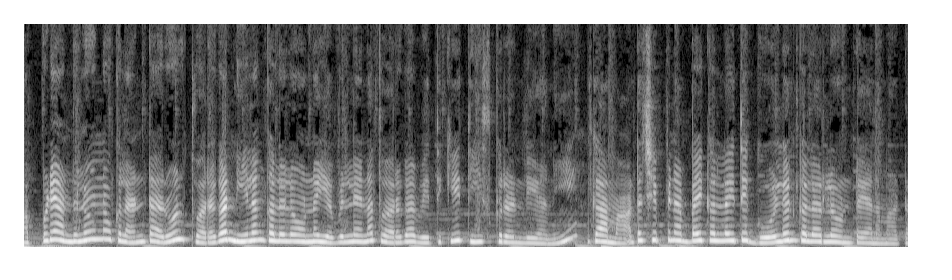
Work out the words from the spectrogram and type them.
అప్పుడే అందులో ఉన్న ఒకరు అంటారు త్వరగా నీలం కళ్ళలో ఉన్న ఎవరినైనా త్వరగా వెతికి తీసుకురండి అని. ఇంకా ఆ మాట చెప్పిన అబ్బాయి కళ్ళు అయితే గోల్డెన్ కలర్లో ఉంటాయి అనమాట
